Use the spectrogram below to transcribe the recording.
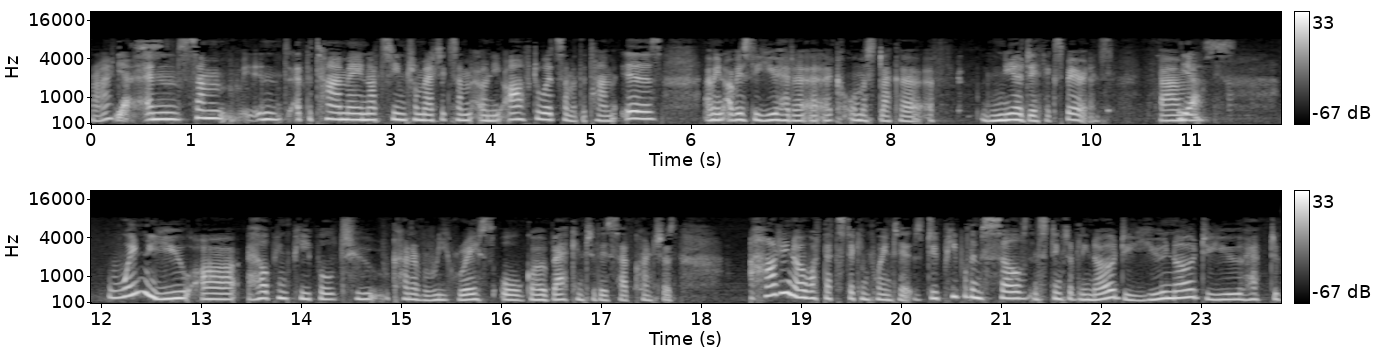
right? Yes. And some in, at the time may not seem traumatic, some only afterwards, some at the time is. I mean, obviously you had a, a almost like a, a near death experience. Um, yes. When you are helping people to kind of regress or go back into their subconscious, how do you know what that sticking point is? Do people themselves instinctively know? Do you know? Do you have to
